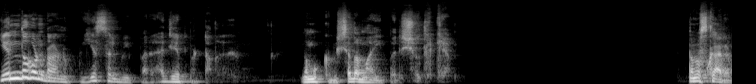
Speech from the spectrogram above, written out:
എന്തുകൊണ്ടാണ് പി എസ് എൽ വി പരാജയപ്പെട്ടത്? നമുക്ക് വിശദമായി പരിശോധിക്കാം. നമസ്കാരം.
